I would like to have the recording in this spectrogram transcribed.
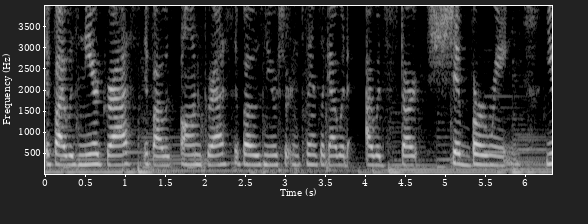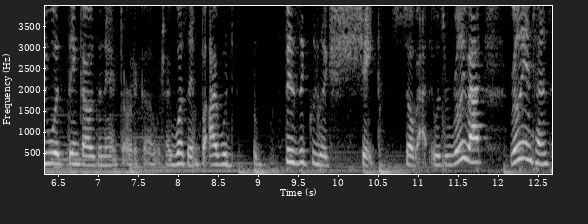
If I was near grass, if I was on grass, if I was near certain plants, like I would I would start shivering. You would think I was in Antarctica, which I wasn't, but I would physically like shake so bad. It was really bad, really intense.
